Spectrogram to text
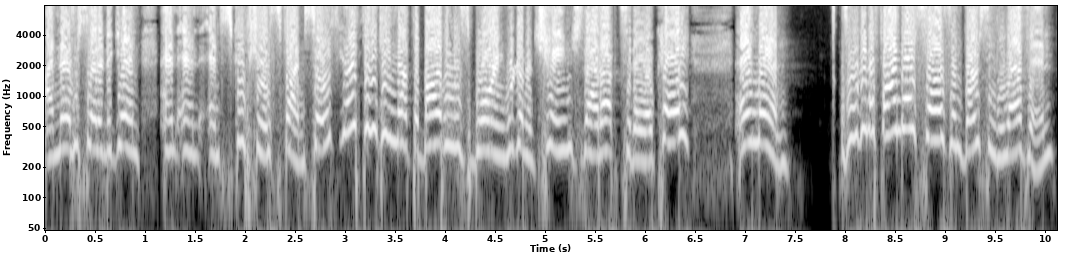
I never said it again. And, and, and scripture is fun. So if you're thinking that the Bible is boring, we're going to change that up today, okay? Amen. So we're going to find ourselves in verse 11.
